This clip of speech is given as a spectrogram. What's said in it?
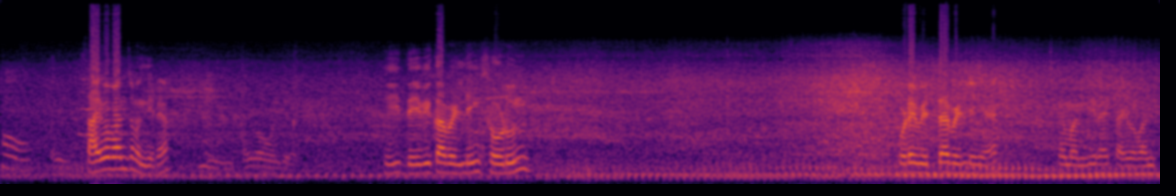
हो. साईबाबांचं मंदिर आहे. साईबाबा मंदिर आहे ही देविका बिल्डिंग सोडून पुढे विद्या बिल्डिंग आहे. हे मंदिर आहे साईबाबांचं.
